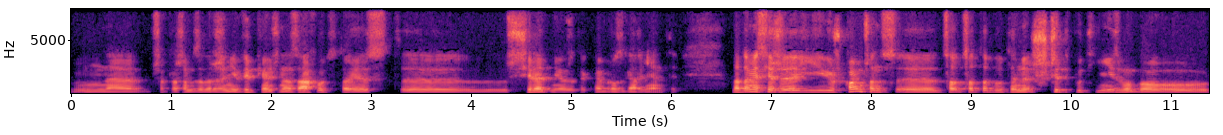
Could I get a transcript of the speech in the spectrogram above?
mm, e, przepraszam za wrażenie, wypiąć na zachód, to jest średnio, że tak powiem, rozgarnięty. Natomiast jeżeli już kończąc, co, co to był ten szczyt putinizmu, bo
